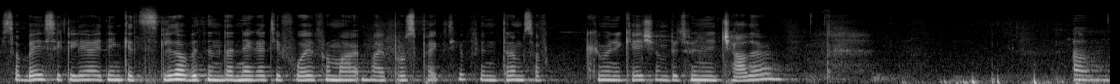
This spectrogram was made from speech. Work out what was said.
So basically, I think it's a little bit in the negative way from my, my perspective in terms of communication between each other. Um,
